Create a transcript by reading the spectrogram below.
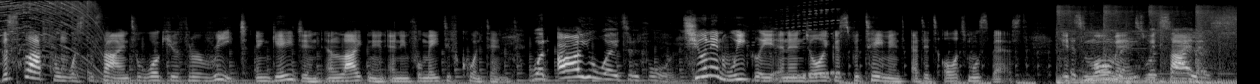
This platform was designed to walk you through rich, engaging, enlightening, and informative content. What are you waiting for? Tune in weekly and enjoy gospeltainment at its utmost best. It's, It's Moments with Silas.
